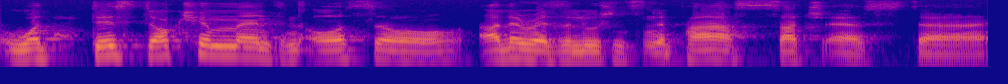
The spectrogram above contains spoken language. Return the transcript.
what this document and also other resolutions in the past, such as the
